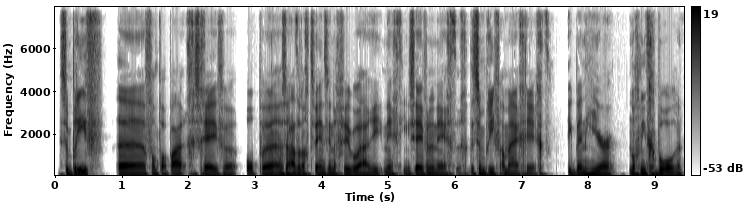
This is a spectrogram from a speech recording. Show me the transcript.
Het is een brief eh, van papa, geschreven op eh, zaterdag 22 februari 1997. Dit is een brief aan mij gericht. Ik ben hier nog niet geboren,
